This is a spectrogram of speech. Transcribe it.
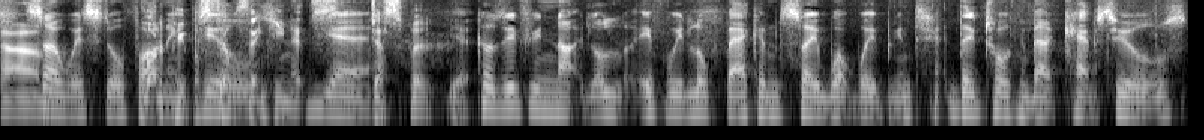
Um, so we're still a lot of finding people pills. still thinking it's yeah. just for yeah. Because if you know, if we look back and see what we've been, t- they're talking about capsules,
